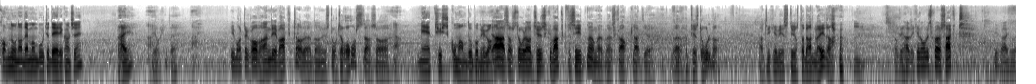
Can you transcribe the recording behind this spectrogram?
Kom noen av dem om bord til dere, kanskje? Nei, vi gjorde ikke det. Vi måtte gå vanlige vakter da vi sto til rås. da, så... Ja. Med tysk kommando på brua? Ja, så sto det en tysk vakt ved siden av med, med skarpladd pistol. da. At ikke vi styrte den veien, da. Så vi hadde ikke noe vi skulle ha sagt. Vi var jo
